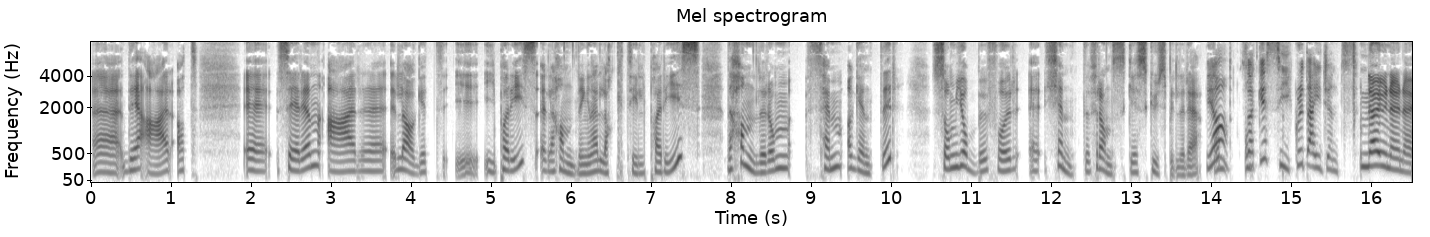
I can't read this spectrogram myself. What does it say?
Eh, det er at eh, serien er eh, laget i, i Paris, eller handlingen er lagt til Paris. Det handler om fem agenter som jobber for eh, kjente franske skuespillere. Ja, Og- så det er ikke Secret Agents. No, no, no.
